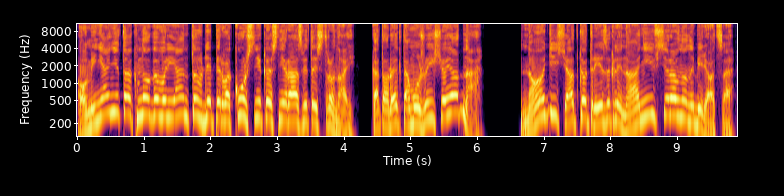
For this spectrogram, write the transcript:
У меня не так много вариантов для первокурсника с неразвитой струной, которая к тому же еще и одна. Но десятка три заклинаний все равно наберется.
